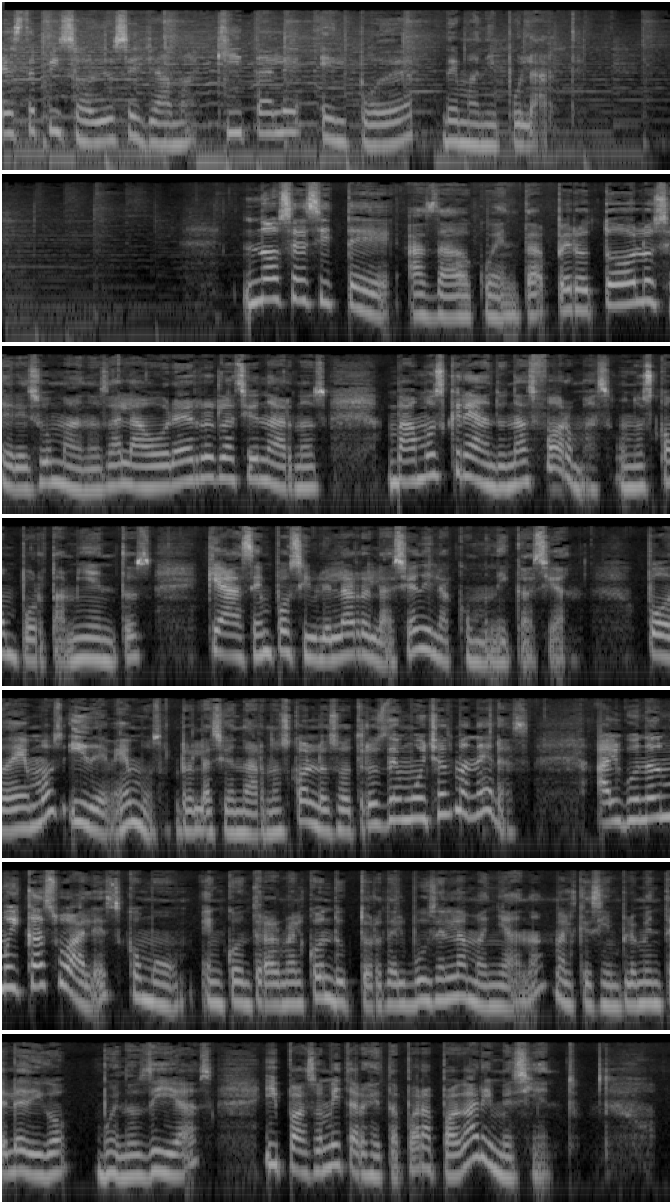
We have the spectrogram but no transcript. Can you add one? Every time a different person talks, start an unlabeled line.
Este episodio se llama Quítale el poder de manipularte. No sé si te has dado cuenta, pero todos los seres humanos a la hora de relacionarnos vamos creando unas formas, unos comportamientos que hacen posible la relación y la comunicación podemos y debemos relacionarnos con los otros de muchas maneras. Algunas muy casuales, como encontrarme al conductor del bus en la mañana, al que simplemente le digo buenos días y paso mi tarjeta para pagar y me siento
